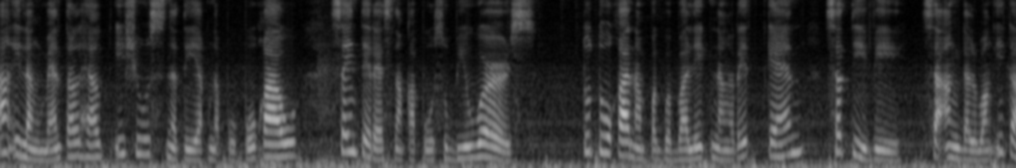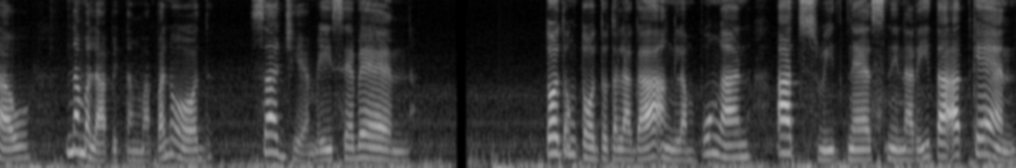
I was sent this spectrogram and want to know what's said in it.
ang ilang mental health issues na tiyak na pupukaw sa interes ng kapuso viewers tutukan ang pagbabalik ng Ritken sa TV sa Ang Dalawang Ikaw na malapit nang mapanood sa GMA7. Todong-todo talaga ang lampungan at sweetness ni Narita at Ken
